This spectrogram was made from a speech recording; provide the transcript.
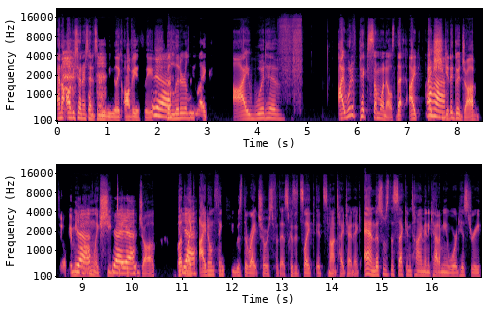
And obviously, I understand it's a movie, like obviously, Yeah. but literally, like I would have. I would have picked someone else. That I, I Uh-huh. she did a good job. Don't get me Yeah. wrong. Like she Yeah, did yeah. a good job. But Yeah. like I don't think she was the right choice for this because it's like it's not Titanic. And this was the second time in Academy Award history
